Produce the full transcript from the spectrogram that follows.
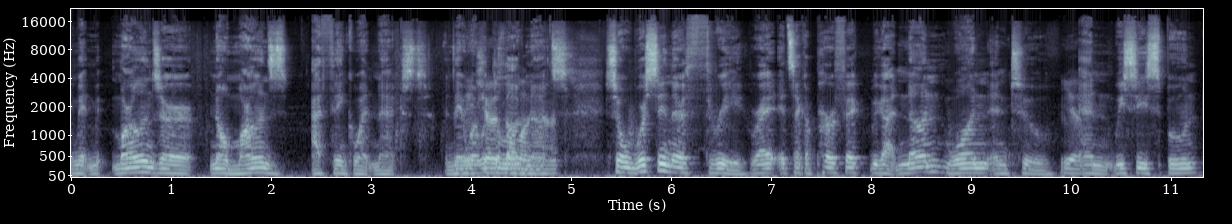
think Marlins are no Marlins. I think went next, and they, They went with the the Lugnuts. Lugnuts. So we're sitting there three, right? It's like a perfect. We got none, one, and two. Yeah. And we see Spoon.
